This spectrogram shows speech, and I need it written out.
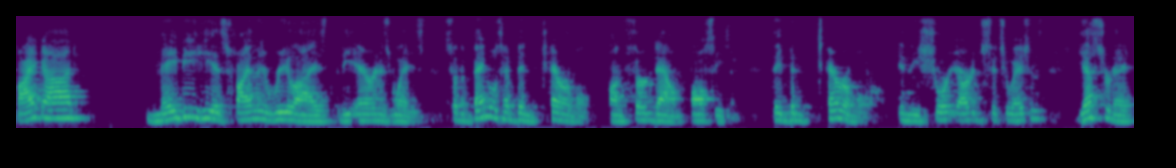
by God, maybe he has finally realized the error in his ways. So the Bengals have been terrible on third down all season. They've been terrible in these short yardage situations. Yesterday,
